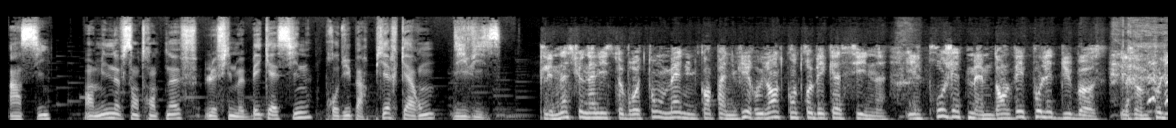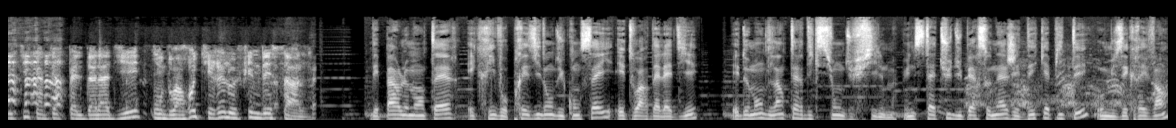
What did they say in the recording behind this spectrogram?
Ainsi, en 1939, le film Bécassine, produit par Pierre Caron, divise. Les nationalistes bretons mènent une campagne virulente contre Bécassine. Ils projettent même d'enlever Paulette Dubos. Les hommes politiques interpellent Daladier. On doit retirer le film des salles. Des parlementaires écrivent au président du conseil, Édouard Daladier, et demandent l'interdiction du film. Une statue du personnage est décapitée au musée Grévin,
